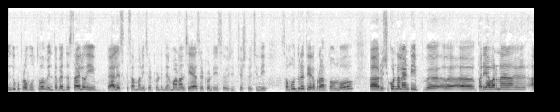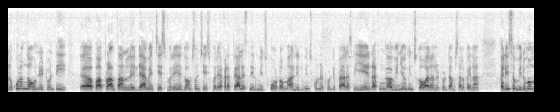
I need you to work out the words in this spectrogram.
ఎందుకు ప్రభుత్వం ఇంత పెద్ద స్థాయిలో ఈ ప్యాలెస్కి సంబంధించినటువంటి నిర్మాణాలు చేయాల్సినటువంటి సిచ్యువేషన్ వచ్చింది? సముద్ర తీర ప్రాంతంలో రుషికొండ ఋషికొండ లాంటి పర్యావరణ అనుకూలంగా ఉండేటువంటి ప్రాంతాలని డ్యామేజ్ చేసి మరి ధ్వంసం చేసి మరి అక్కడ ప్యాలెస్ నిర్మించుకోవడం ఆ నిర్మించుకున్నటువంటి ప్యాలెస్ని ఏ రకంగా వినియోగించుకోవాలన్నటువంటి అంశాలపైన కనీసం మినిమం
